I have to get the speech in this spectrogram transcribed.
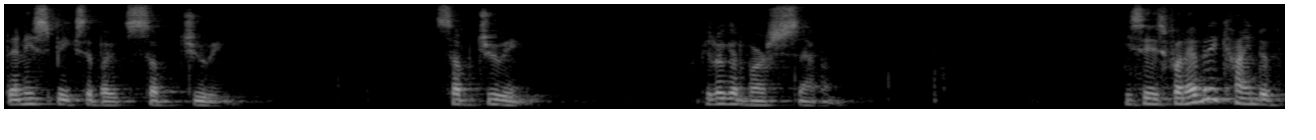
then he speaks about subduing. Subduing. If you look at verse 7, he says, For every kind of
